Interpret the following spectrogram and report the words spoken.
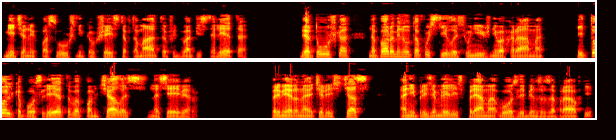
меченых послушников шесть автоматов и два пистолета, вертушка на пару минут опустилась у нижнего храма и только после этого помчалась на север. Примерно через час они приземлились прямо возле бензозаправки,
